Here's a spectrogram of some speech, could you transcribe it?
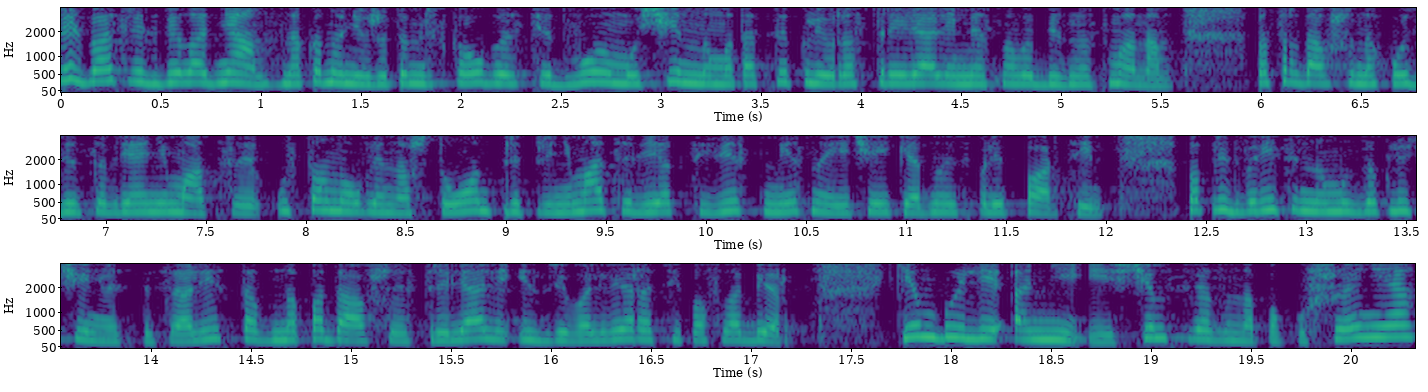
Стрельба средь бела дня. Накануне в Житомирской области двое мужчин на мотоцикле расстреляли местного бизнесмена. Пострадавший находится в реанимации. Установлено, что он предприниматель и активист местной ячейки одной из политпартий. По предварительному заключению специалистов, нападавшие стреляли из револьвера типа «Флабер». Кем были они и с чем связано покушение?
